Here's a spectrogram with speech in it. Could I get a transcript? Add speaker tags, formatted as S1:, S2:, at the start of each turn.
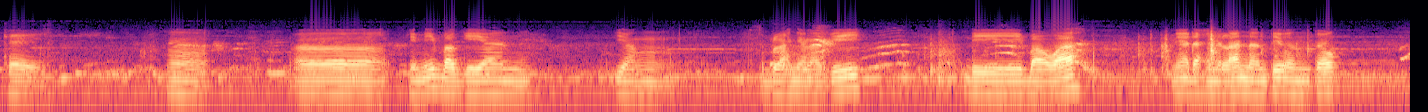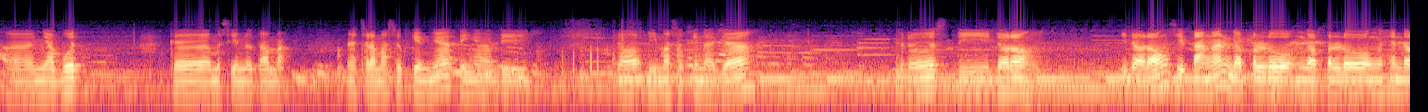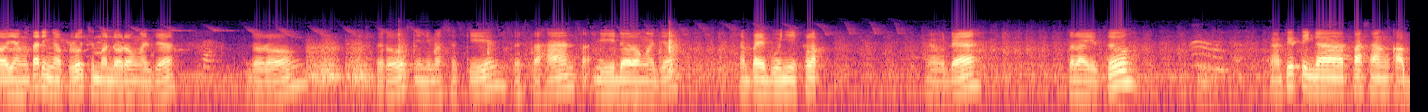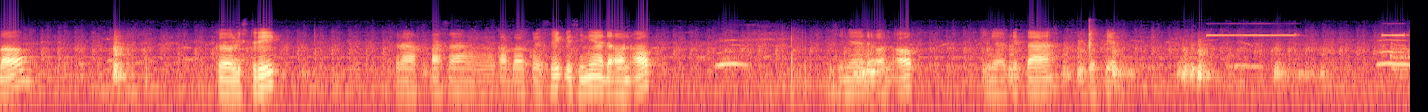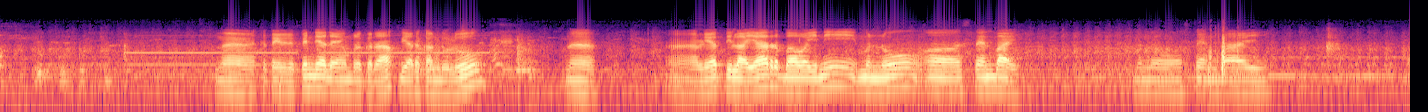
S1: oke. Nah eh, ini bagian yang sebelahnya lagi di bawah ini ada handlean nanti untuk uh, nyabut ke mesin utama. Nah cara masukinnya tinggal di dimasukin aja terus didorong didorong si tangan nggak perlu nggak perlu ngehandle yang tadi nggak perlu cuma dorong aja. Dorong terus ini masukin terus tahan didorong aja sampai bunyi klek. Nah udah setelah itu nanti tinggal pasang kabel ke listrik. Setelah pasang kabel ke listrik di sini ada on off. Di sini ada on off tinggal kita hidupin nah kita hidupin dia ada yang bergerak biarkan dulu. Nah, nah lihat di layar bahwa ini menu uh, standby. Menu standby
